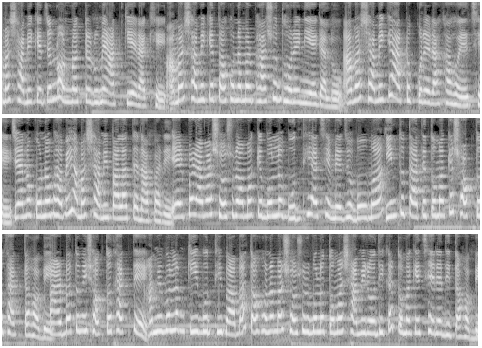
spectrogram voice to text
আমার স্বামীকে জন্য অন্য একটা রুমে আটকিয়ে রাখে। আমার স্বামীকে তখন আমার ভাসুর ধরে নিয়ে গেল। আমার স্বামীকে আটক করে রাখা হয়েছে। যেন কোনোভাবেই আমার স্বামী পালাতে না পারে। এরপর আমার শ্বশুর আমাকে বলল, বুদ্ধি আছে মেজো বৌমা, কিন্তু তাতে তোমাকে শক্ত থাকতে হবে। পারবা তুমি শক্ত থাকতে? আমি বললাম, কি বুদ্ধি বাবা? তখন আমার শ্বশুর বলল, তোমার স্বামীর অধিকার তোমাকে ছেড়ে দিতে হবে।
